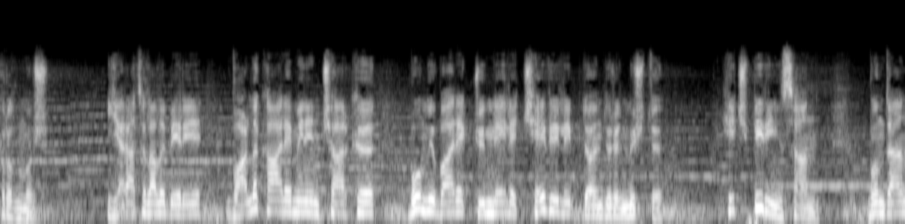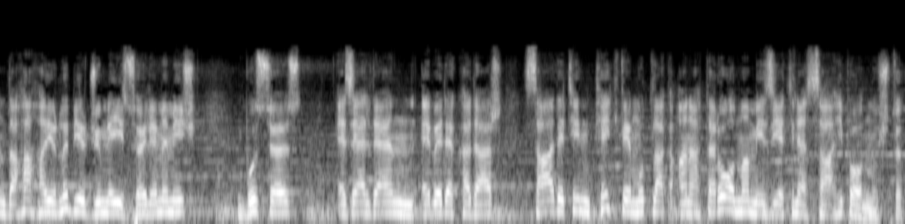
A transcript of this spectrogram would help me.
kurulmuş. Yaratılalı beri varlık aleminin çarkı bu mübarek cümleyle çevrilip döndürülmüştü. Hiçbir insan bundan daha hayırlı bir cümleyi söylememiş, bu söz ezelden ebede kadar saadetin tek ve mutlak anahtarı olma meziyetine sahip olmuştu.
